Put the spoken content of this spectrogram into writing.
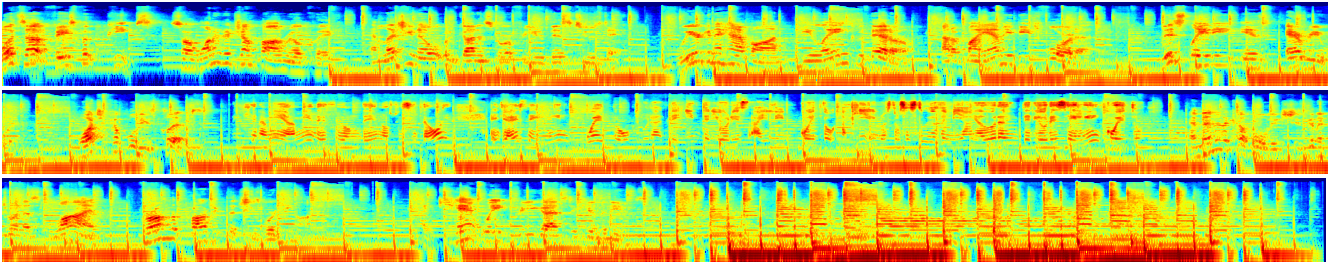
What's up, Facebook peeps? So I wanted to jump on real quick and let you know what we've got in store for you this Tuesday. We're gonna have on Eilyn Cueto out of Miami Beach, Florida. This lady is everywhere. Watch a couple of these clips. Miami, desde donde nos visita hoy. Ella es Eilyn Cueto, de interiores Eilyn Cueto, aquí en nuestros estudios de Miami. De interiores Eilyn Cueto. And then in a couple of weeks, she's gonna join us live from the project that she's working on. Guys to hear the news.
